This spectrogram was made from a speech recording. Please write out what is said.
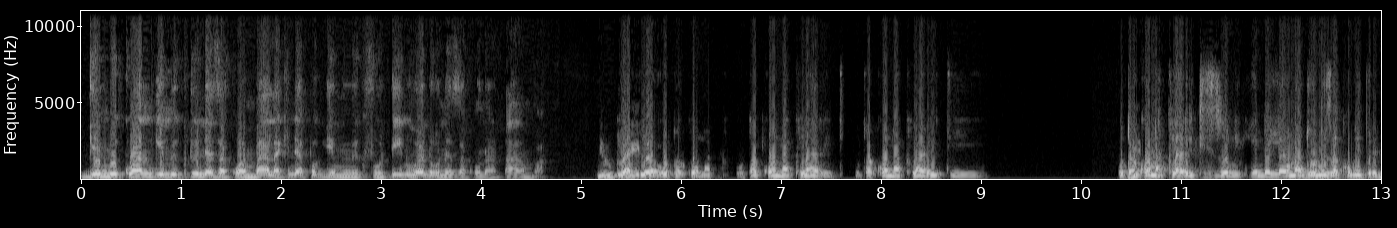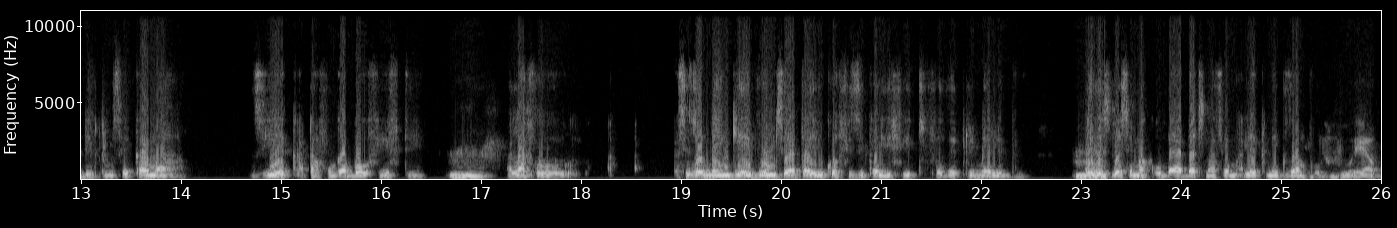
game week one game week two inaweza kuwa mbaya lakini hapo game week 14 uendo unaweza kuwa unatamba. Ni pia ukweli. Pia utakuwa na utakuwa na clarity utakuwa na clarity. Utakuwa na clarity season ikiendelea. Unajua unaweza kuwa umepredict mse kama Ziyech atafunga bao 50 mm. alafu season naingia hivyo mse hata yuko physically fit for the premier league mm. hivi sijasema kwa ubaya but nasema like an example yeah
